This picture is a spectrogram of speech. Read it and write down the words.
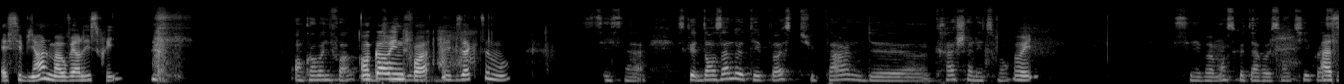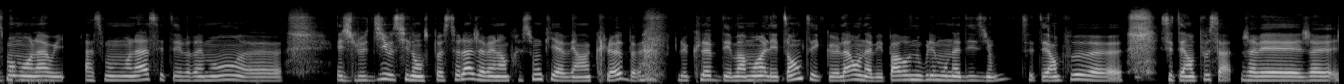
elle sait bien, elle m'a ouvert l'esprit. Encore une fois. Encore une fois, exactement. C'est ça. Parce que dans un de tes posts, tu parles de crash allaitement. Oui. C'est vraiment ce que tu as ressenti. à ce moment-là, oui. À ce moment-là, c'était vraiment. Euh, et je le dis aussi dans ce poste-là, j'avais l'impression qu'il y avait un club, le club des mamans allaitantes, et que là, on n'avait pas renouvelé mon adhésion. C'était un peu, euh, c'était un peu ça. J'avais, j'avais,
